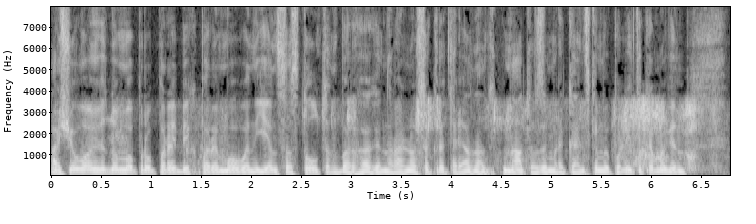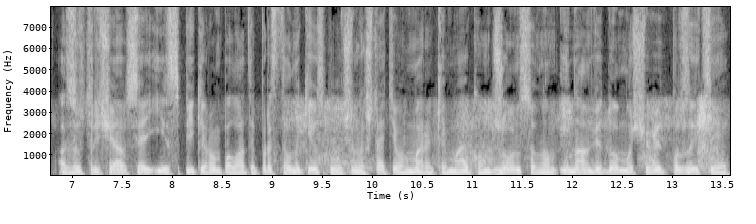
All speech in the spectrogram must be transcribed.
А що вам відомо про перебіг перемовин Єнса Столтенберга, генерального секретаря НАТО з американськими політиками? Він зустрічався із спікером Палати представників Сполучених Штатів Америки Майком Джонсоном, і нам відомо, що від позиції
